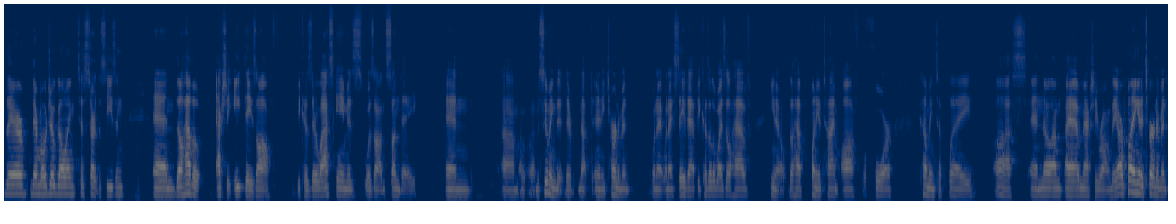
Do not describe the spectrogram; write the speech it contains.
their their mojo going to start the season. And they'll have a actually 8 days off because their last game is was on Sunday and um, I'm assuming that they're not in any tournament when I when I say that because otherwise they'll have you know they'll have plenty of time off before coming to play us. And no, I'm I, am i am actually wrong. They are playing in a tournament.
